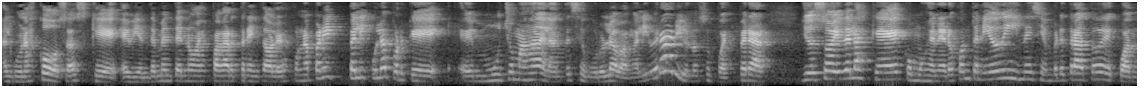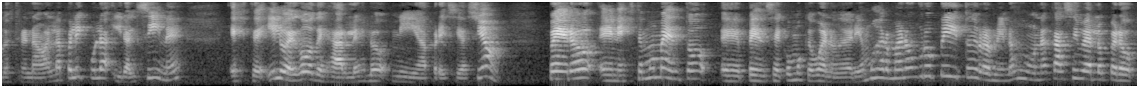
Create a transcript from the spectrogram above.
algunas cosas que evidentemente no es pagar 30 dólares por una película porque eh, mucho más adelante seguro la van a liberar y uno se puede esperar. Yo soy de las que como genero contenido Disney siempre trato de cuando estrenaban la película ir al cine este, y luego dejarles lo- mi apreciación. Pero en este momento eh, pensé como que, bueno, deberíamos armar un grupito y reunirnos en una casa y verlo, pero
